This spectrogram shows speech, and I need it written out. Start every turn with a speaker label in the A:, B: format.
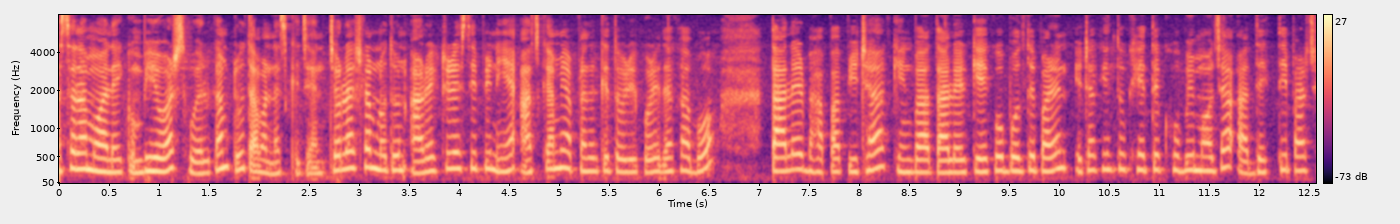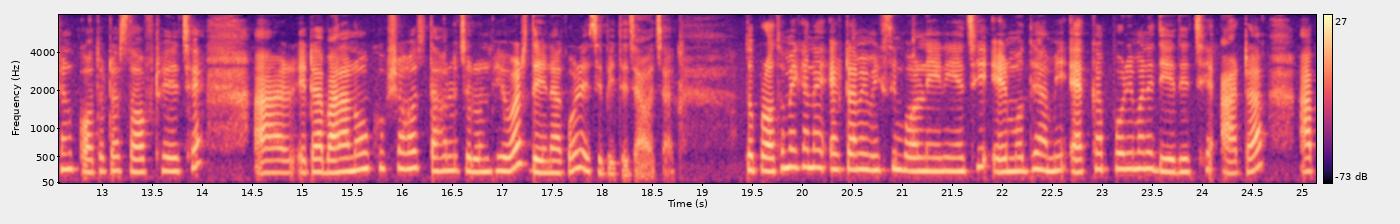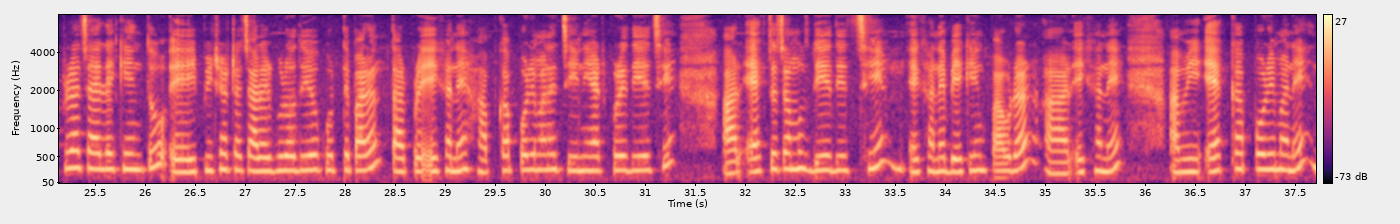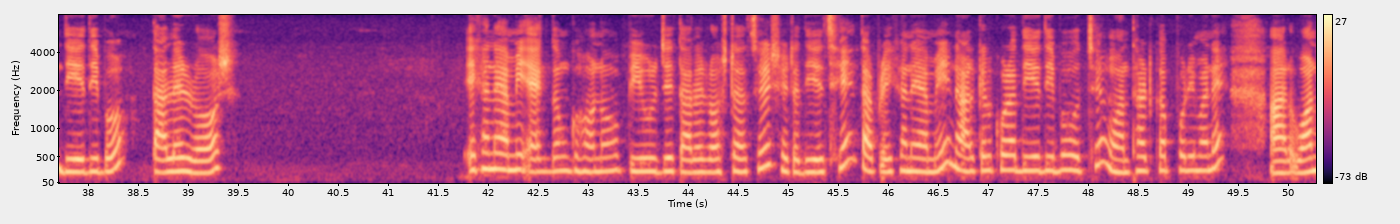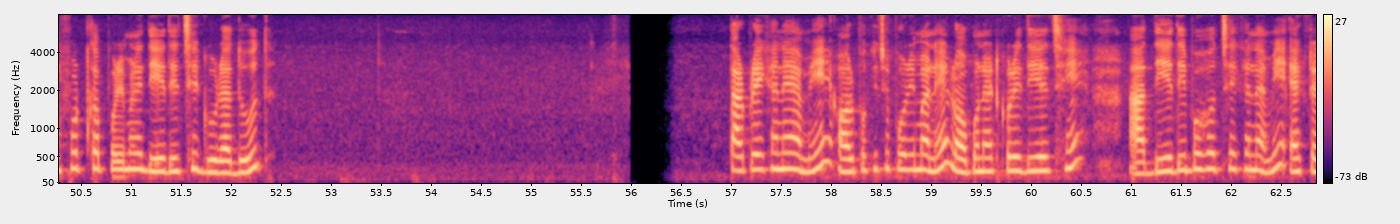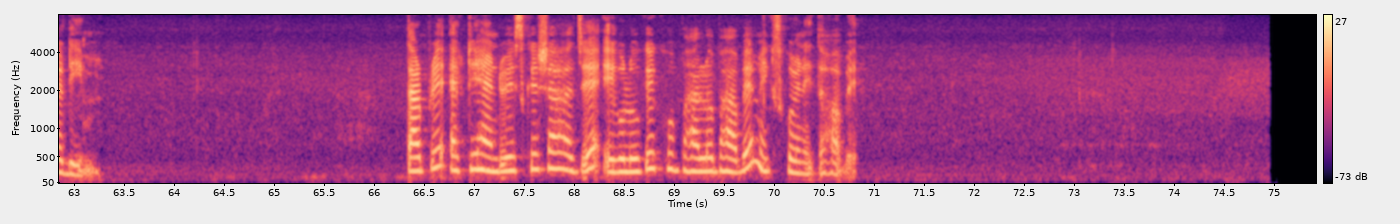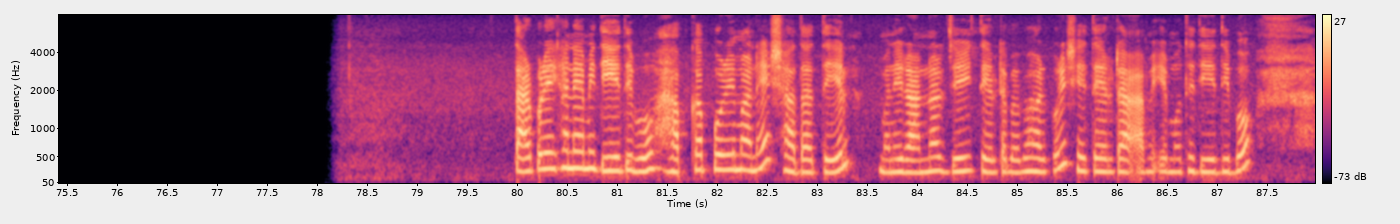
A: আসসালামু আলাইকুম viewers, welcome to Tamanna's kitchen. চলে আসলাম নতুন আরও একটি রেসিপি নিয়ে। আজকে আমি আপনাদেরকে তৈরি করে দেখাবো তালের ভাপা পিঠা কিংবা তালের কেকও বলতে পারেন। এটা কিন্তু খেতে খুবই মজা আর দেখতেই পারছেন কতটা সফট হয়েছে। আর এটা বানানোও খুব সহজ। তাহলে চলুন ভিউয়ার্স, দেরি না করে রেসিপিতে যাওয়া যাক। তো প্রথমে এখানে একটা আমি মিক্সিং বল নিয়ে নিয়েছি। এর মধ্যে আমি এক কাপ পরিমাণে দিয়ে দিচ্ছি আটা। আপনারা চাইলে কিন্তু এই পিঠাটা চালের গুঁড়ো দিয়েও করতে পারেন। তারপরে এখানে হাফ কাপ পরিমাণে চিনি অ্যাড করে দিয়েছি। আর এক চা চামচ দিয়ে দিচ্ছি এখানে বেকিং পাউডার আর এখানে আমি এক কাপ পরিমাণে দিয়ে দিব তালের রস। এখানে আমি একদম ঘন পিওর যে তালের রসটা আছে সেটা দিয়েছি। তারপরে এখানে আমি নারকেল কোড়া দিয়ে দিব হচ্ছে ওয়ান থার্ড কাপ পরিমাণে আর ওয়ান ফোর্থ কাপ পরিমাণে দিয়ে দিচ্ছি গুঁড়া দুধ। তারপরে এখানে আমি অল্প কিছু পরিমাণে লবণ অ্যাড করে দিয়েছি আর দিয়ে দিব হচ্ছে এখানে আমি একটা ডিম। তারপরে একটি হ্যান্ড উইস্কের সাহায্যে এগুলোকে খুব ভালোভাবে মিক্স করে নিতে হবে। তারপরে এখানে আমি দিয়ে দেব হাফ কাপ পরিমাণে সাদা তেল। মানে রান্নার যেই তেলটা ব্যবহার করি, সেই তেলটা আমি এর মধ্যে দিয়ে দিব।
